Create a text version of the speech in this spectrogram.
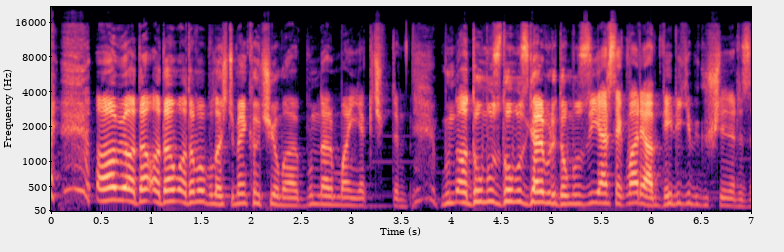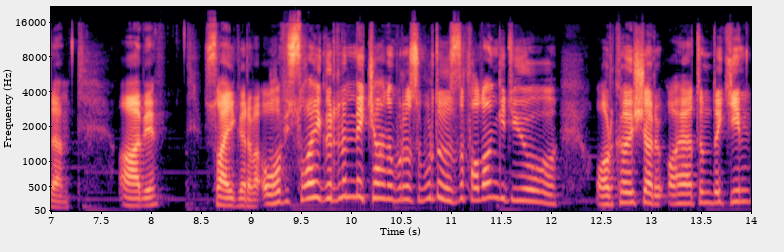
abi adam adam adama bulaştı. Ben kaçıyorum abi. Bunlar manyak çıktı. Bunlar domuz domuz gel buraya. Domuzu yersek var ya deli gibi güçleniriz ha. Abi su aygırı var. Abi su aygırının mekanı burası. Burada hızlı falan gidiyor. Arkadaşlar hayatımdaki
